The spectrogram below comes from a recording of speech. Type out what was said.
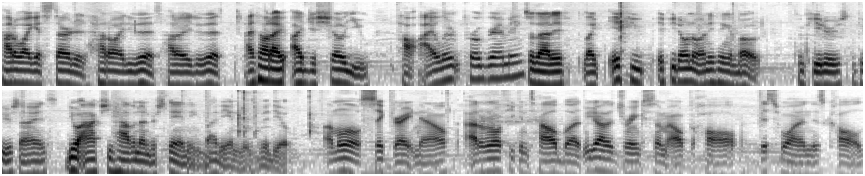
How do I get started? How do I do this? How do I do this? I thought I I'd just show you how I learned programming so that if like if you if you don't know anything about computers, computer science, you'll actually have an understanding by the end of this video. I'm a little sick right now. I don't know if you can tell, but we gotta drink some alcohol. This one is called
